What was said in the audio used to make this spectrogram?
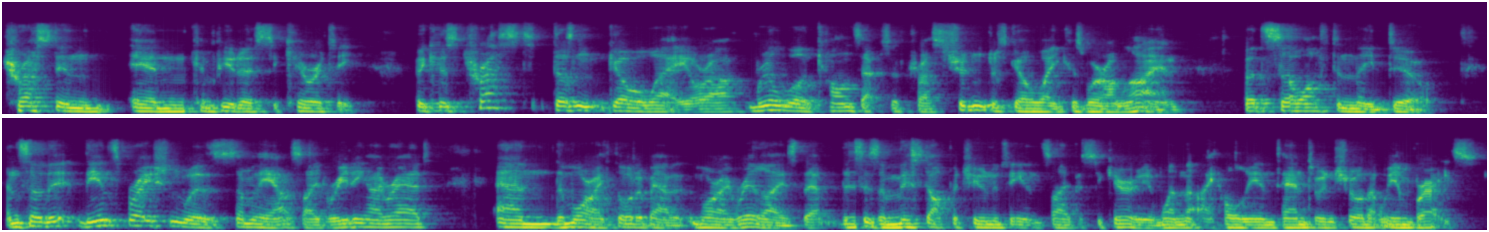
trust in, in computer security. Because trust doesn't go away, or our real world concepts of trust shouldn't just go away because we're online, but so often they do. And so the, the inspiration was some of the outside reading I read. And the more I thought about it, the more I realized that this is a missed opportunity in cybersecurity and one that I wholly intend to ensure that we embrace.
